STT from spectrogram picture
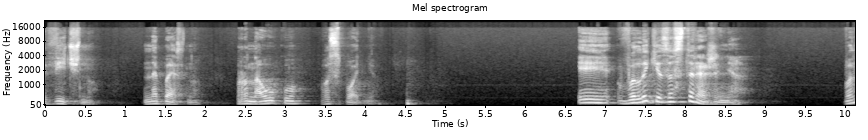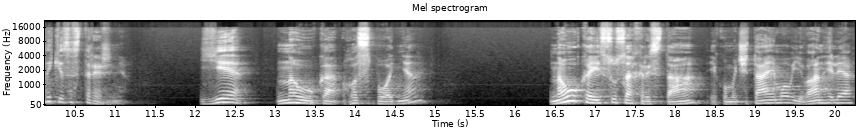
вічну, небесну, про науку Господню. І велике застереження, велике застереження. Є наука Господня, наука Ісуса Христа, яку ми читаємо в Євангеліях,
